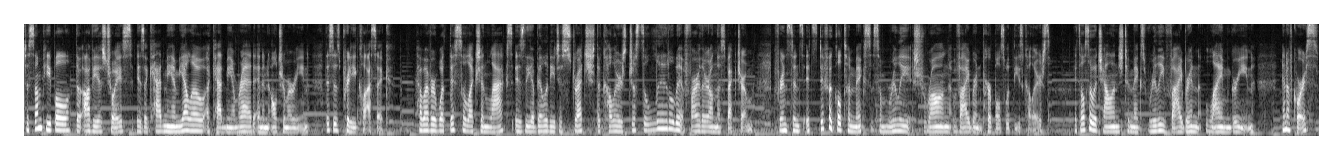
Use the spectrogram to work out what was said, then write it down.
to some people, the obvious choice is a cadmium yellow, a cadmium red, and an ultramarine. This is pretty classic. However, what this selection lacks is the ability to stretch the colors just a little bit farther on the spectrum. For instance, it's difficult to mix some really strong, vibrant purples with these colors. It's also a challenge to mix really vibrant lime green. And of course,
